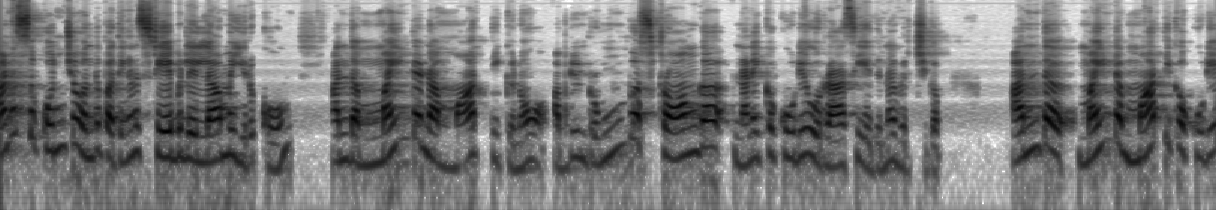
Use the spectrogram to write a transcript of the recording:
மனசு கொஞ்சம் வந்து பாத்தீங்கன்னா ஸ்டேபிள் இல்லாம இருக்கும். அந்த மைண்டை நான் மாத்திக்கணும் அப்படின்னு ரொம்ப ஸ்ட்ராங்கா நினைக்கக்கூடிய ஒரு ராசி எதுன்னா விருச்சிகம். அந்த மைண்டை மாத்திக்கக்கூடிய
